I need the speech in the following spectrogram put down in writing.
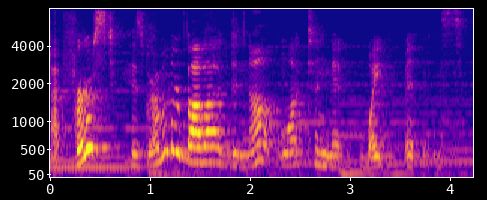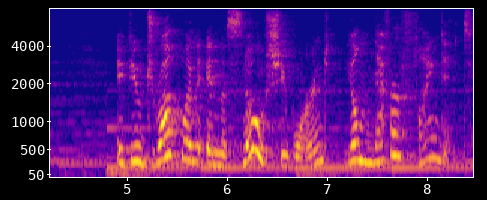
At first, his grandmother Baba did not want to knit white mittens. If you drop one in the snow, she warned, you'll never find it.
